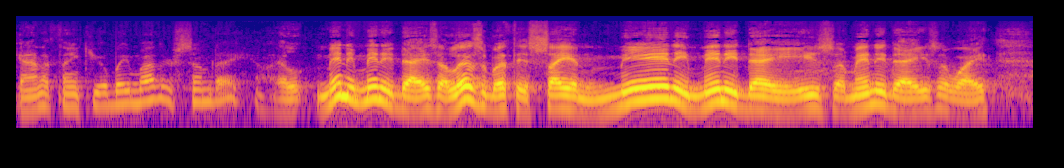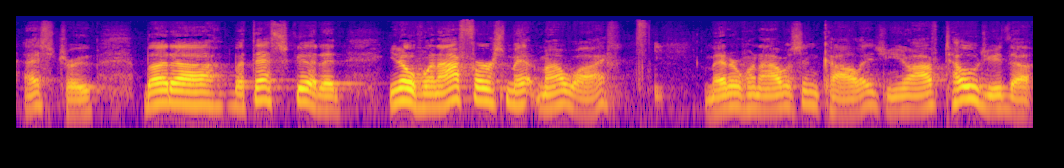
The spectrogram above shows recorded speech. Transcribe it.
Kind of think you'll be mothers someday. Many, many days. Elizabeth is saying many, many days, many days away. That's true. But, uh, but that's good. And, you know, when I first met my wife, met her when I was in college, you know, I've told you the,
